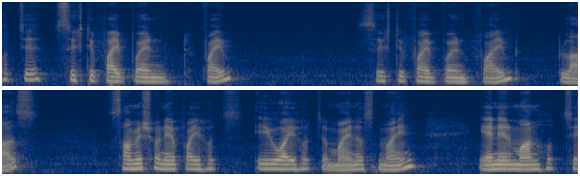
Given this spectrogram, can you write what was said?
হচ্ছে sixty five point five sixty five point five plus summation F I হচ্ছে ইউআই হচ্ছে মাইনাস নাইন এন এর মান হচ্ছে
